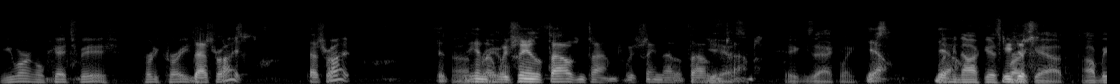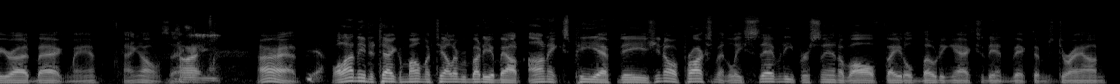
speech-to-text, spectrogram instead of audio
you weren't gonna catch fish. Pretty crazy. That's right. That's right. It, uh, you know, we've seen it a thousand times. We've seen that a thousand Yes. times. exactly. Yeah. Let Yeah. me knock this You break just- out. I'll be right back, man. Hang on a second. All right. All right. Yeah. Well, I need to take a moment to tell everybody about Onyx PFDs. You know, approximately 70% of all fatal boating accident victims drown,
